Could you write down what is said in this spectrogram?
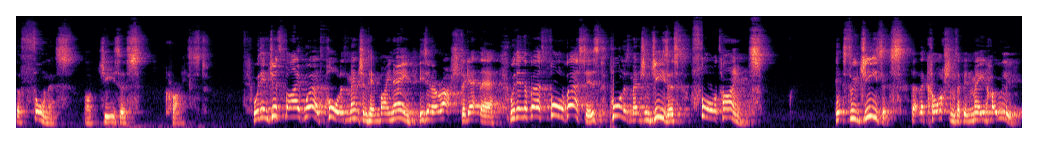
the fullness of Jesus Christ. Within just five words, Paul has mentioned him by name. He's in a rush to get there. Within the first four verses, Paul has mentioned Jesus four times. It's through Jesus that the Colossians have been made holy.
